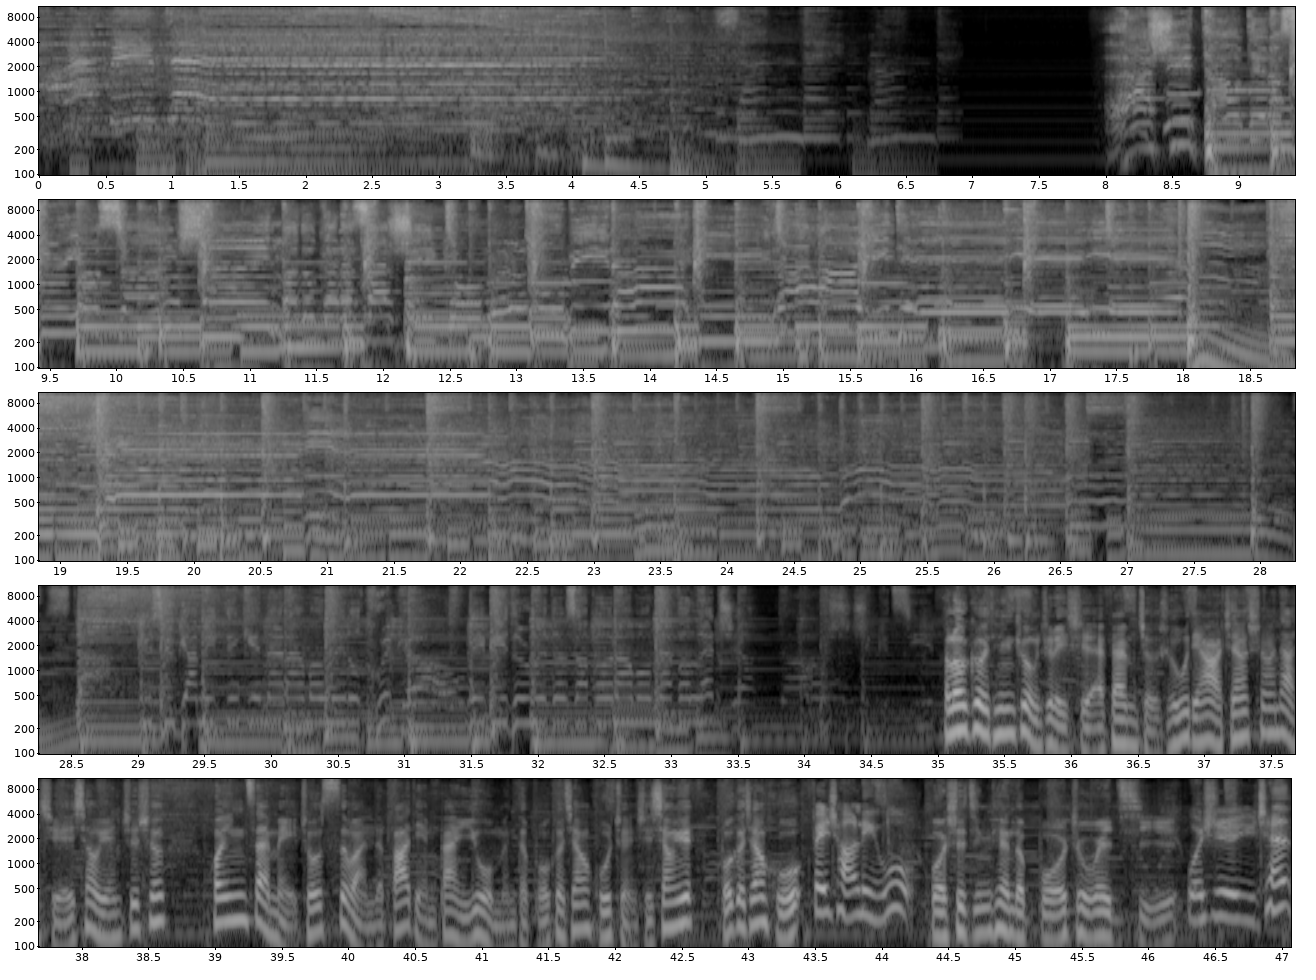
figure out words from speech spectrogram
！Hello，各位听众，这里是 FM 九十五点二浙江师范大学校园之声，欢迎在每周四晚的八点半与我们的博客江湖准时相约。博客江湖，非常领悟。我是今天的博主魏琪，我是雨琛。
